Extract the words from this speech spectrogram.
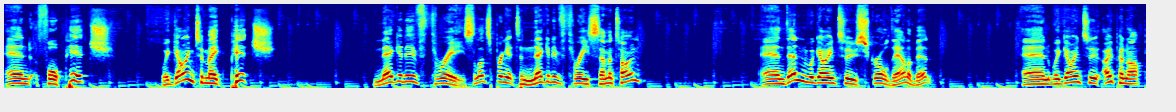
And for pitch, we're going to make pitch negative three. So let's bring it to negative three semitone. And then we're going to scroll down a bit and we're going to open up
